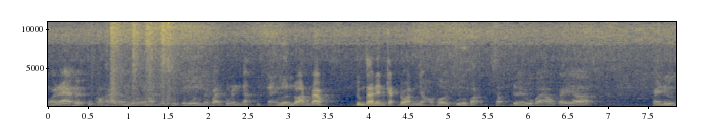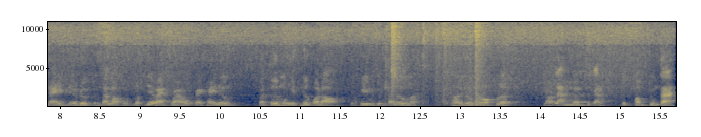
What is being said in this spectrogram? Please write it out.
Ngoài ra bếp cũng có hai tầng lửa này nên khi có nướng các bạn không nên đặt một tảng lớn đồ ăn vào. Chúng ta nên cắt đồ ăn nhỏ thôi, vừa vặn sắp đều vào cái ờ, khay nướng này. Nếu được chúng ta lót một lớp giấy bạc vào cái khay nướng và tưới một ít nước vào đó. Để khi mà chúng ta nướng hơi nước nó bốc lên, nó làm mềm thức ăn thực phẩm chúng ta,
